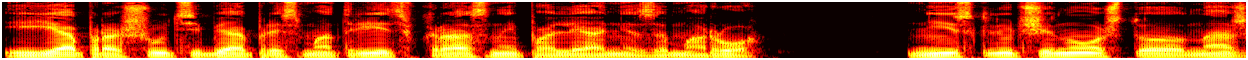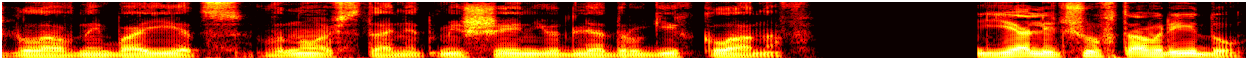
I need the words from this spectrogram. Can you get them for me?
И я прошу тебя присмотреть в Красной Поляне за Моро. Не исключено, что наш главный боец вновь станет мишенью для других кланов. Я лечу в Тавриду.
